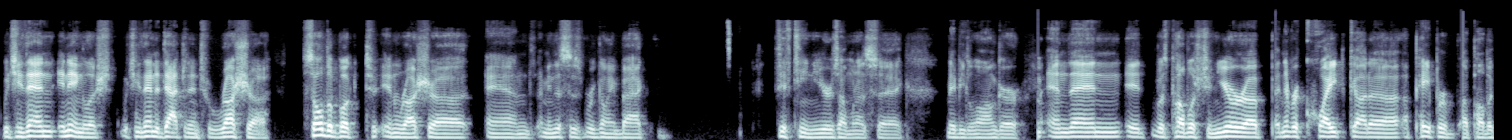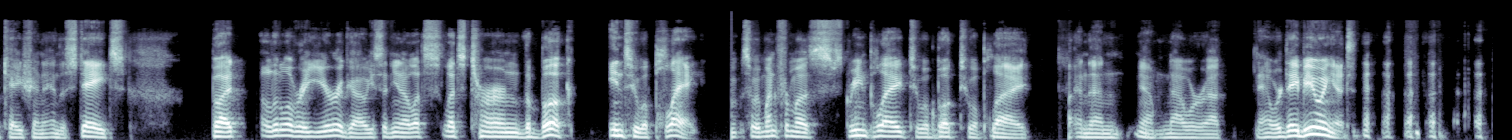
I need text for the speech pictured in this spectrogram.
which he then in English, which he then adapted into Russia, sold the book to, in Russia, and I mean this is we're going back 15 years, I want to say, maybe longer, and then it was published in Europe. I never quite got a, a paper a publication in the states, but a little over a year ago, he said, you know, let's let's turn the book into a play. So it went from a screenplay to a book to a play, and then you know now we're at now we're debuting it.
